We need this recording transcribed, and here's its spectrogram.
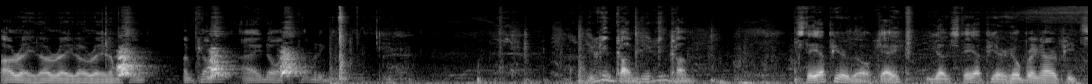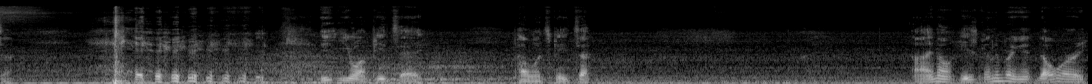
All right, all right, all right. I'm, I'm coming. I know I'm coming again. You can come, you can come. Stay up here, though, okay? You got to stay up here. He'll bring our pizza. you, you want pizza, eh? Pal wants pizza? I know. He's going to bring it. Don't worry.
